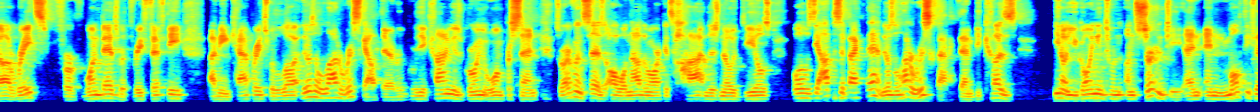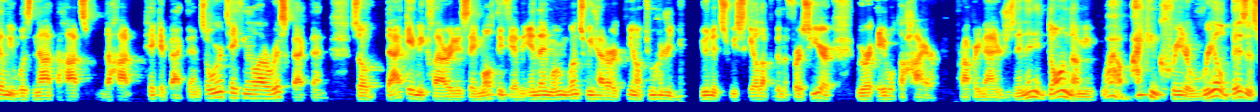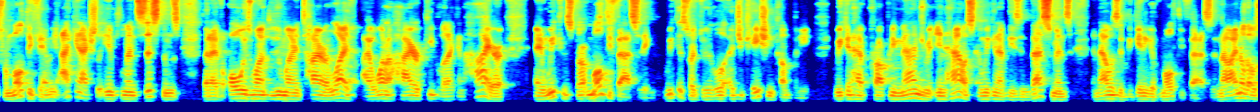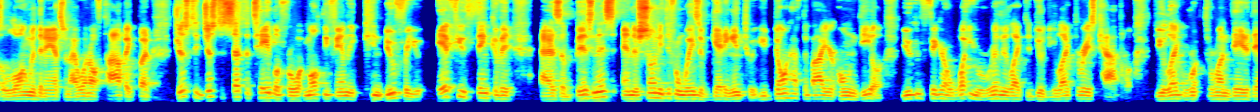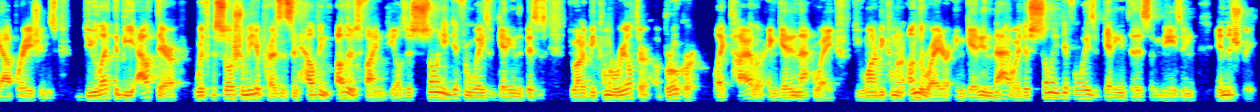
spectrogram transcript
uh, rates for one beds were 350. I mean, cap rates were low. There was a lot of risk out there. The economy was growing at one percent. So everyone says, "Oh, well, now the market's hot and there's no deals." Well, it was the opposite back then. There was a lot of risk back then because you know you're going into an uncertainty and and multifamily was not the hot the hot ticket back then. So we were taking a lot of risk back then. So that gave me clarity to say multifamily. And then when, once we had our you know 200 units we scaled up within the first year we were able to hire property managers. And then it dawned on me, wow, I can create a real business from multifamily. I can actually implement systems that I've always wanted to do my entire life. I want to hire people that I can hire, and we can start multifaceting. We can start doing a little education company. We can have property management in house, and we can have these investments. And that was the beginning of multifaceted. Now I know that was a long-winded answer, and I went off topic, but just to just to set the table for what multifamily can do for you, if you think of it as a business, and there's so many different ways of getting into it. You don't have to buy your own deal. You can figure out what you really like to do. Do you like to raise capital? Do you like to run day to day operations? Do you like to be out there with a social media presence and helping others find deals? There's so many different ways of getting in the business. Do you want to become a realtor, a broker, like Tyler and get in that way? Do you want to become an underwriter and get in that way? There's so many different ways of getting into this amazing industry.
